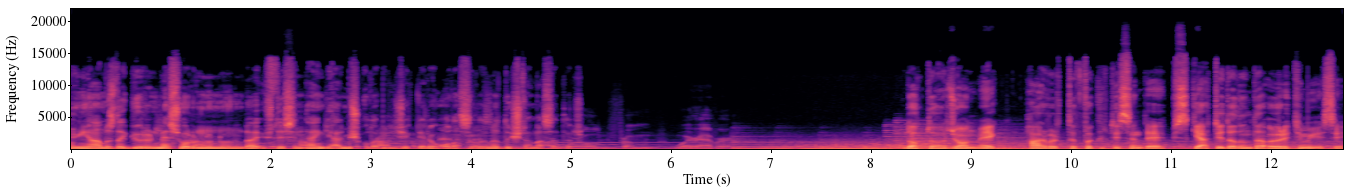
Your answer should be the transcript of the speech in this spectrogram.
dünyamızda görünme sorununun da üstesinden gelmiş olabilecekleri olasılığını dışlamasıdır. Dr. John Mack, Harvard Tıp Fakültesi'nde psikiyatri dalında öğretim üyesi.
